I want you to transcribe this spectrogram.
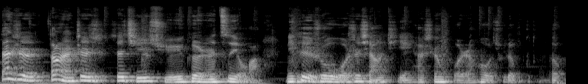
但是当然这这其实取决于个人的自由啊。你可以说我是想体验一下生活，然后去了不同的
